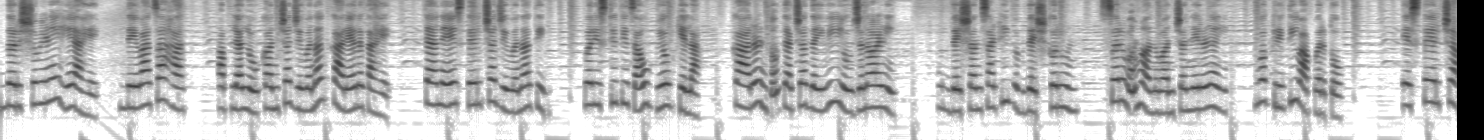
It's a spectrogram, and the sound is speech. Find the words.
दर्शविणे हे आहे. देवाचा हात आपल्या लोकांच्या जीवनात कार्यरत आहे. त्याने एस्तेरच्या जीवनातील परिस्थितीचा उपयोग केला कारण तो त्याच्या दैवी योजना आणि उद्देशांसाठी उपदेश करून सर्व मानवांच्या निर्णय व कृती वापरतो. एस्तेरच्या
